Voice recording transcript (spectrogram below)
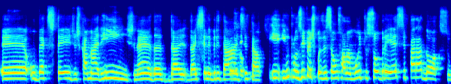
é, o backstage, os camarins né, da, da, das celebridades e tal. E, inclusive, a exposição fala muito sobre esse paradoxo,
